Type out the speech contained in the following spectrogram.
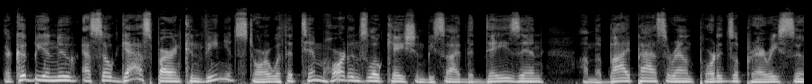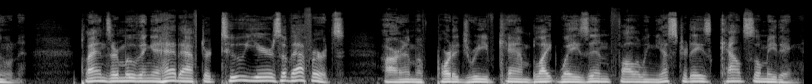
There could be a new Esso gas bar and convenience store with a Tim Hortons location beside the Days Inn on the bypass around Portage La Prairie soon. Plans are moving ahead after two years of efforts. RM of Portage Reeve Kam Blight weighs in following yesterday's council meeting.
